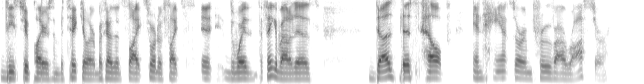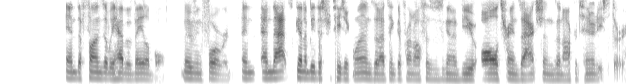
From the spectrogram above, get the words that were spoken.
these two players in particular because it's like sort of like it, the way to think about it is does this help enhance or improve our roster and the funds that we have available moving forward. And and that's going to be the strategic lens that i think the front office is going to view all transactions and opportunities through.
